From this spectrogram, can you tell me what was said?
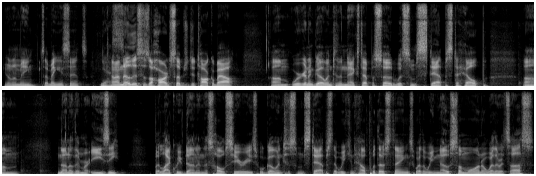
You know what I mean? Does that make any sense? Yes. And I know this is a hard subject to talk about. Um, we're going to go into the next episode with some steps to help. Um, none of them are easy, but like we've done in this whole series, we'll go into some steps that we can help with those things, whether we know someone or whether it's us.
